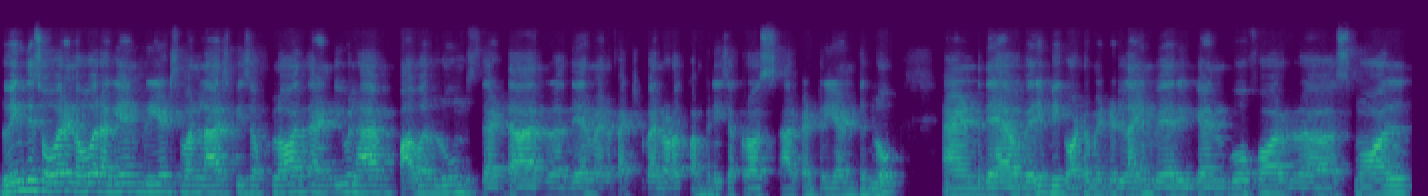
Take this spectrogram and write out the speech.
Doing this over and over again creates one large piece of cloth and you will have power looms that are uh, they are manufactured by a lot of companies across our country and the globe. And they have a very big automated line where you can go for uh, small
